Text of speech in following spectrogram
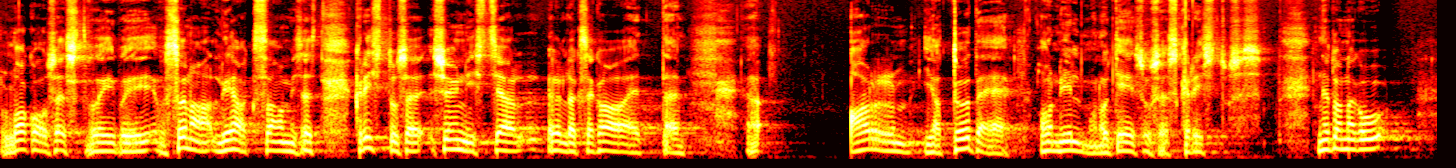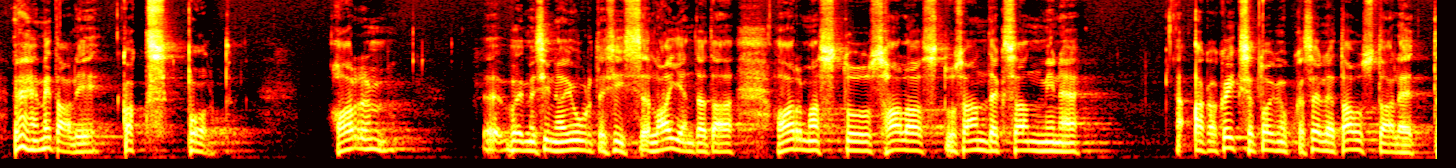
logosest või, või sõna lihaks saamisest, Kristuse sünnist, seal öeldakse ka, et arm ja tõde on ilmunud Jeesuses Kristuses. Need on nagu ühe medali kaks poolt. arm, võime sinna juurde siis laiendada armastus, halastus, andeksandmine, aga kõik see toimub ka selle taustal, et,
